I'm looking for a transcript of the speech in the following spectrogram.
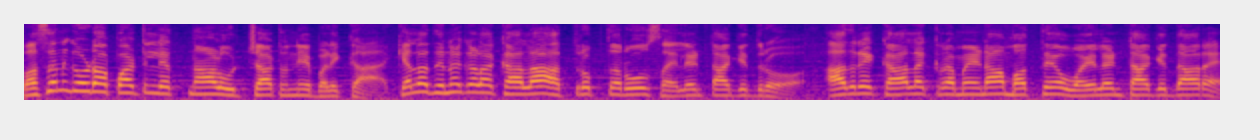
ಬಸನಗೌಡ ಪಾಟೀಲ್ ಯತ್ನಾಳ್ ಉಚ್ಚಾಟನೆ ಬಳಿಕ ಕೆಲ ದಿನಗಳ ಕಾಲ ಅತೃಪ್ತರು ಸೈಲೆಂಟ್ ಆಗಿದ್ರು. ಆದರೆ ಕಾಲಕ್ರಮೇಣ ಮತ್ತೆ ವೈಲೆಂಟ್ ಆಗಿದ್ದಾರೆ.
